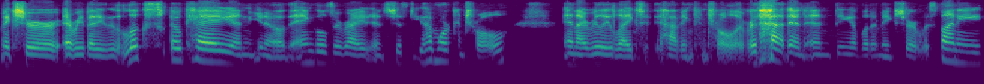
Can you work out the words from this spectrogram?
make sure everybody looks okay and you know the angles are right. And it's just you have more control. And I really liked having control over that and, and being able to make sure it was funny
